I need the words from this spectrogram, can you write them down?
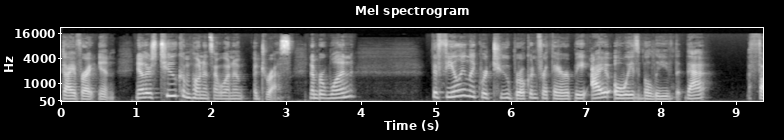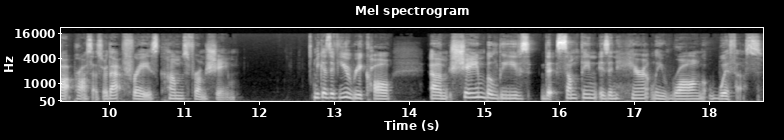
dive right in. Now, there's two components I want to address. Number one, the feeling like we're too broken for therapy. I always believe that that thought process or that phrase comes from shame. Because if you recall, um, shame believes that something is inherently wrong with us.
